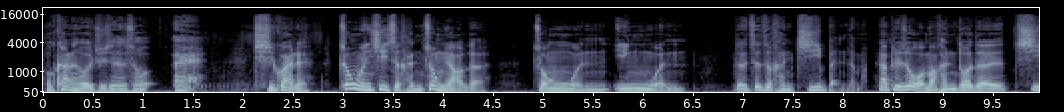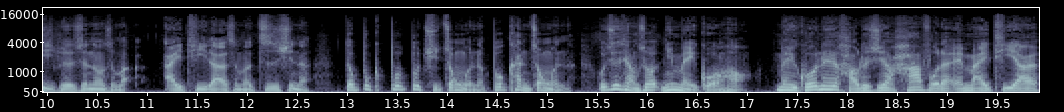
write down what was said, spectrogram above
我看了后就觉得说，哎，奇怪的，中文系是很重要的，中文、英文，对，这是很基本的嘛。那比如说我们很多的系，比如说那种什么 IT 啦、什么资讯啊，都不不不取中文了，不看中文了。我就想说，你美国哈，美国那些好的学校，哈佛的 MIT 啊、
